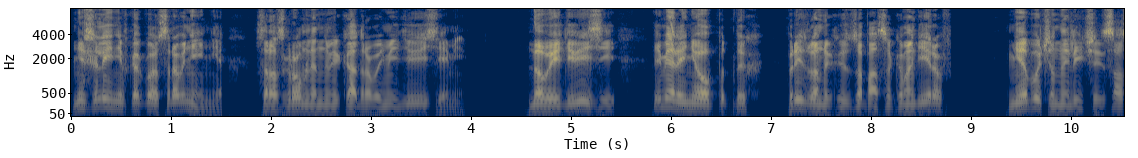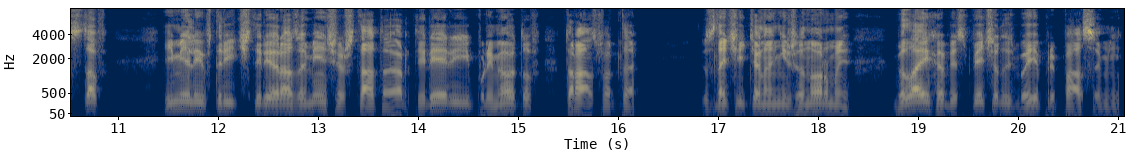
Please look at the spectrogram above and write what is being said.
не шли ни в какое сравнение с разгромленными кадровыми дивизиями. Новые дивизии имели неопытных, призванных из запаса командиров, Необученный личный состав имели в 3-4 раза меньше штата артиллерии, пулеметов, транспорта. Значительно ниже нормы была их обеспеченность боеприпасами.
